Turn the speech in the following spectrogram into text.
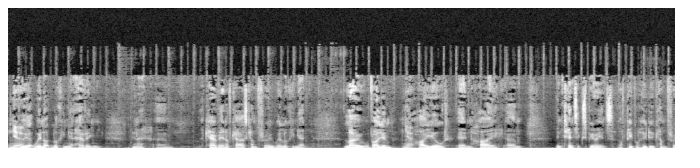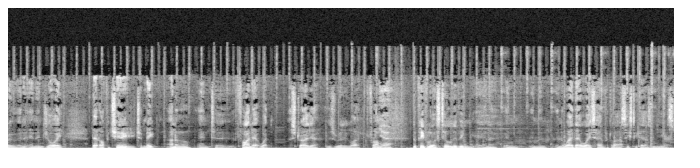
Yeah. We're, we're not looking at having, you know, um, a caravan of cars come through. We're looking at low volume, Yeah. high yield, and high um, intense experience of people who do come through and, and enjoy that opportunity to meet Anangu and to find out what Australia is really like from Yeah. The people who are still living you know, in, in, the, in the way they always have for the last 60,000 years.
